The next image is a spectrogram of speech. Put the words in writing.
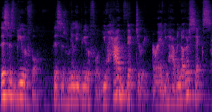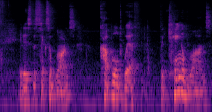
this is beautiful. This is really beautiful. You have victory, all right? You have another six. It is the Six of Wands, coupled with the King of Wands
